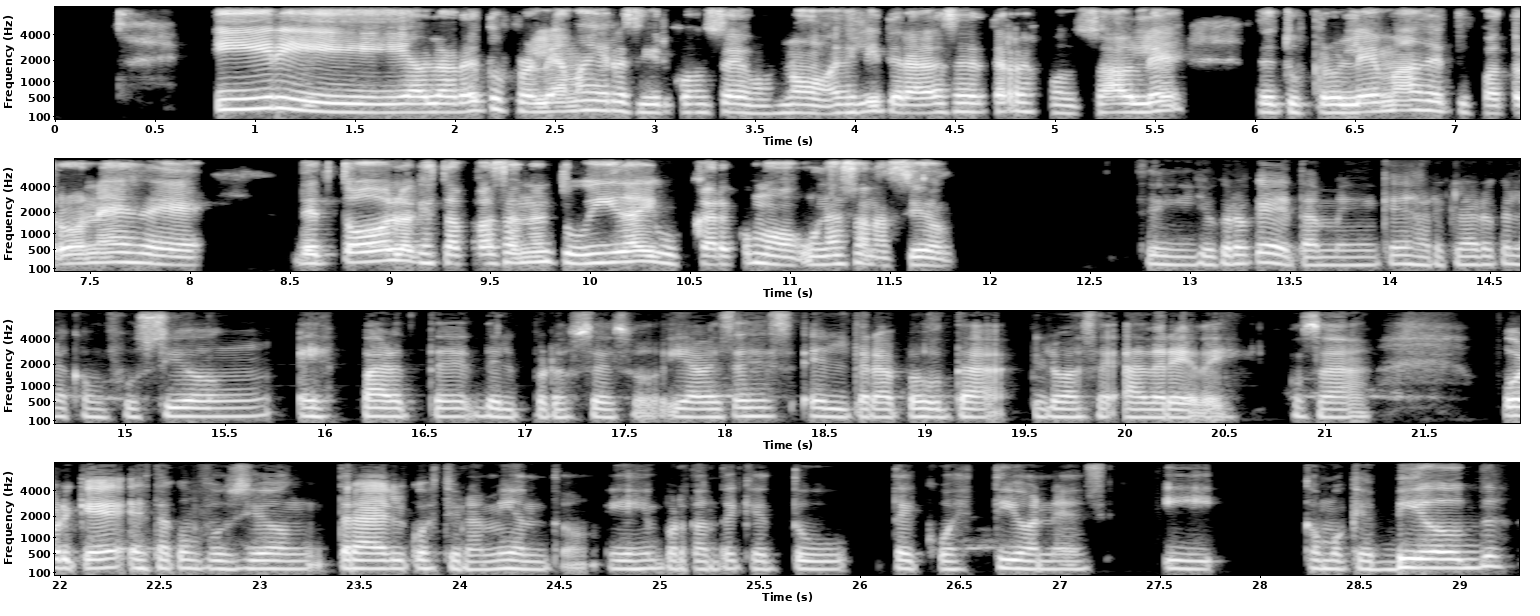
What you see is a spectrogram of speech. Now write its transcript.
ir y hablar de tus problemas y recibir consejos, no, es literal hacerte responsable de tus problemas, de tus patrones, de, de todo lo que está pasando en tu vida y buscar como una sanación. Sí, yo creo que también hay que dejar claro que la confusión es parte del proceso y a veces el terapeuta lo hace adrede, o sea, porque esta confusión trae el cuestionamiento y es importante que tú te cuestiones y como que build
